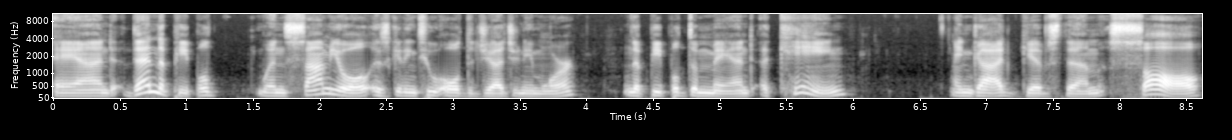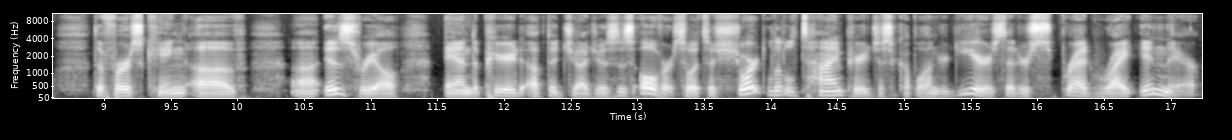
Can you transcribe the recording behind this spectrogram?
And then the people, when Samuel is getting too old to judge anymore, the people demand a king. And God gives them Saul, the first king of uh, Israel, and the period of the judges is over. So it's a short little time period, just a couple hundred years, that are spread right in there.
